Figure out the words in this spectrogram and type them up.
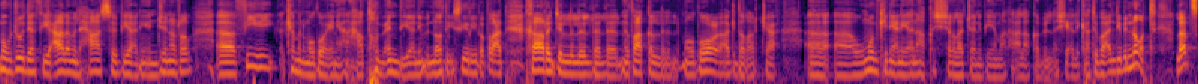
موجودة في عالم الحاسب يعني in general آه في كم من موضوع يعني أنا حاطهم عندي يعني من ال note يصير إذا طلعت خارج نطاق الموضوع أقدر أرجع آه آه وممكن يعني أناقش شغلات جانبية ما لها علاقة بالأشياء اللي كاتبها عندي. بال note let's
